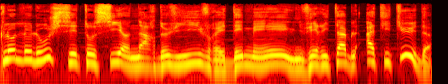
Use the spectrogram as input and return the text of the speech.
Claude Lelouch, c'est aussi un art de vivre et d'aimer, une véritable attitude,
